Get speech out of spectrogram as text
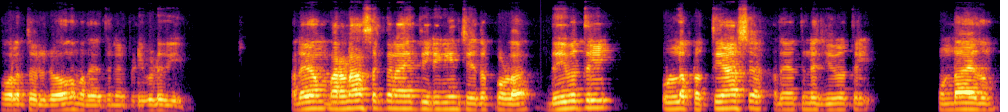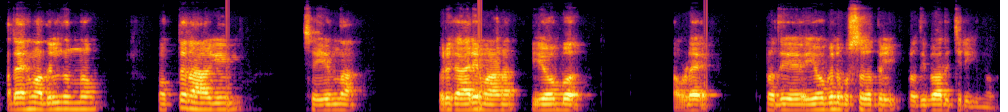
പോലത്തെ ഒരു രോഗം അദ്ദേഹത്തിന് പിടിപെടുകയും അദ്ദേഹം മരണാസക്തനായി തീരുകയും ചെയ്തപ്പോൾ ദൈവത്തിൽ ഉള്ള പ്രത്യാശ അദ്ദേഹത്തിന്റെ ജീവിതത്തിൽ ഉണ്ടായതും അദ്ദേഹം അതിൽ നിന്നും മുക്തനാകുകയും ചെയ്യുന്ന ഒരു കാര്യമാണ് യോബ് അവിടെ പ്രതി യോബിന്റെ പുസ്തകത്തിൽ പ്രതിപാദിച്ചിരിക്കുന്നത്.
